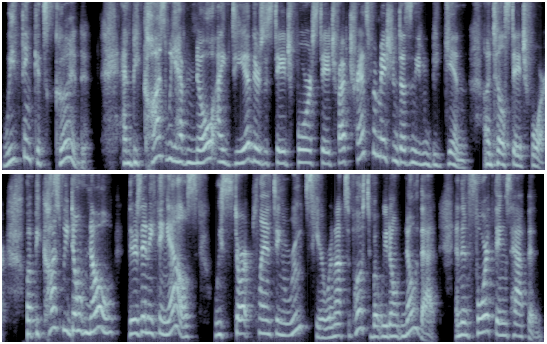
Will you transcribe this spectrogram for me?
we think it's good. And because we have no idea there's a stage four, stage five, transformation doesn't even begin until stage four. But because we don't know there's anything else, we start planting roots here. We're not supposed to, but we don't know that. And then four things happen.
